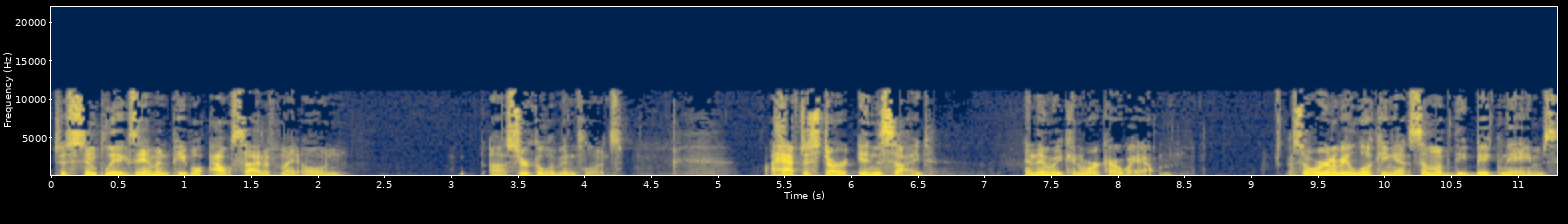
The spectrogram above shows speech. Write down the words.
to simply examine people outside of my own uh, circle of influence. I have to start inside, and then we can work our way out. So we're going to be looking at some of the big names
